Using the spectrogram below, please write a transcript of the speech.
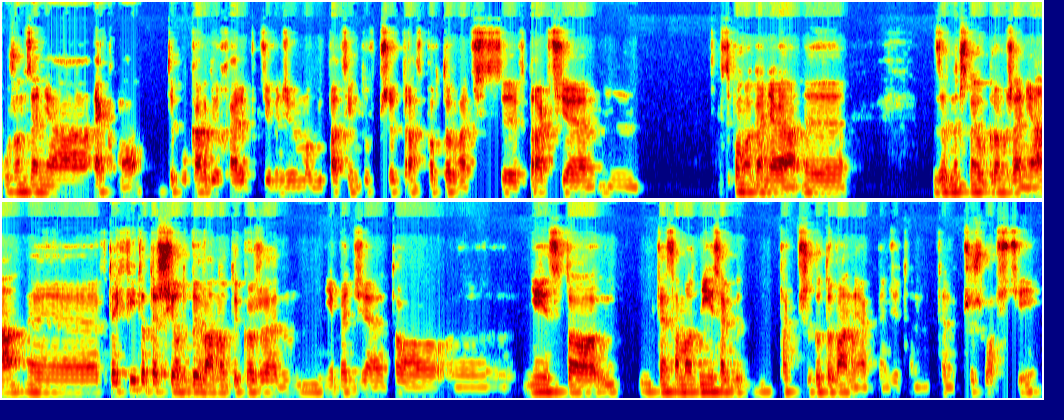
urządzenia ECMO typu CardioHelp, gdzie będziemy mogli pacjentów przetransportować w trakcie mm, wspomagania e, zewnętrznego krążenia. E, w tej chwili to też się odbywa, no tylko że nie będzie to, nie jest to, ten samolot nie jest jakby tak przygotowany, jak będzie ten, ten w przyszłości.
